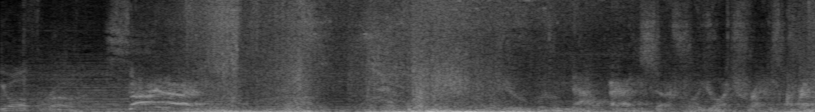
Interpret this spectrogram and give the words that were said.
your throne. Silence! You will now answer for your transgressions.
